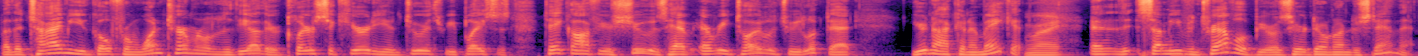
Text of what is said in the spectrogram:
By the time you go from one terminal to the other, clear security in two or three places, take off your shoes, have every toiletry looked at, you're not going to make it. Right. And th- some even travel bureaus here don't understand that.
